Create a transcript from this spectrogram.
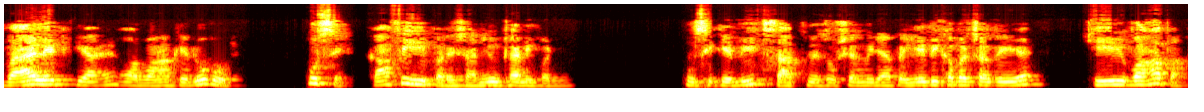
वायलेट किया है और वहाँ के लोगों को उससे काफ़ी ही परेशानी उठानी पड़ी। उसी के बीच साथ में सोशल मीडिया पर यह भी खबर चल रही है कि वहाँ पर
